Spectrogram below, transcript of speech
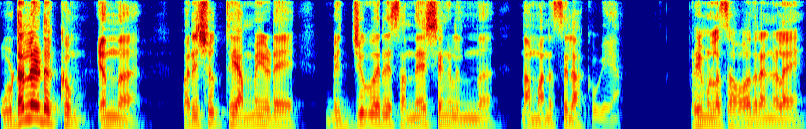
ഉടലെടുക്കും എന്ന് പരിശുദ്ധ അമ്മയുടെ മെജ്ജുകരി സന്ദേശങ്ങളിൽ നിന്ന് നാം മനസ്സിലാക്കുകയാണ്. പ്രിയമുള്ള സഹോദരങ്ങളെ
